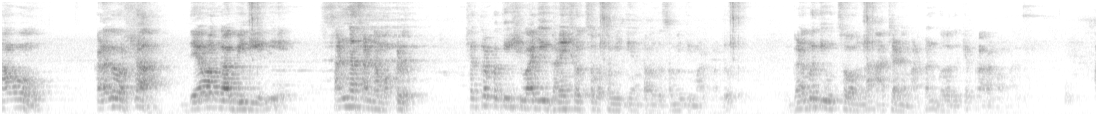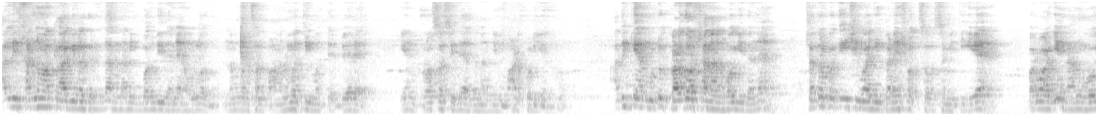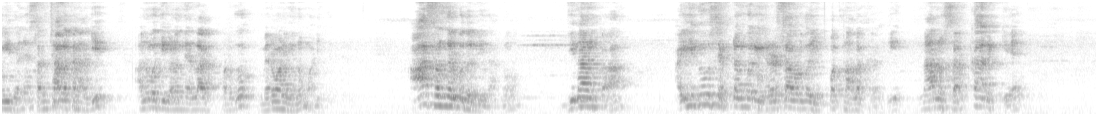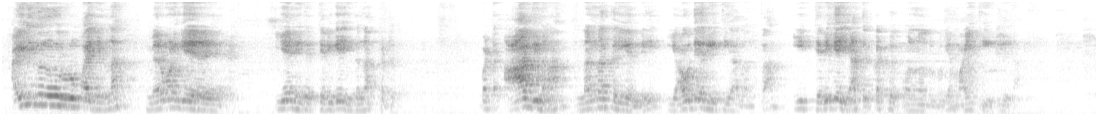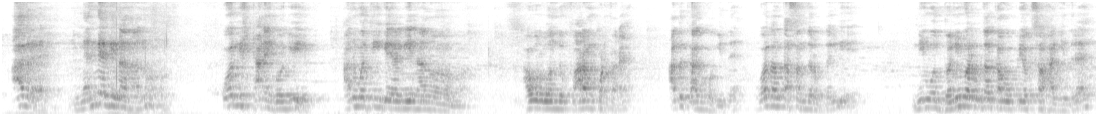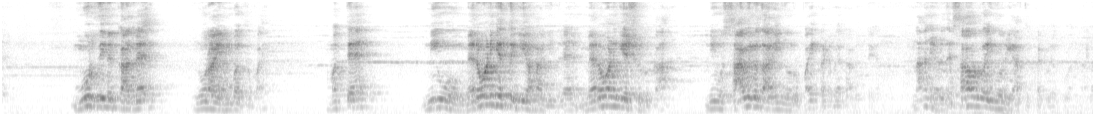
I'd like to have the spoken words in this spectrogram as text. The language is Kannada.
ನಾವು ಕಳೆದ ವರ್ಷ ದೇವಾಂಗ ಬೀದಿಯಲ್ಲಿ ಸಣ್ಣ ಸಣ್ಣ ಮಕ್ಕಳು, ಛತ್ರಪತಿ ಶಿವಾಜಿ ಗಣೇಶೋತ್ಸವ ಸಮಿತಿ ಅಂತ ಒಂದು ಸಮಿತಿ ಮಾಡಿಕೊಂಡು ಗಣಪತಿ ಉತ್ಸವವನ್ನು ಆಚರಣೆ ಮಾಡ್ಕೊಂಡು ಬರೋದಕ್ಕೆ ಪ್ರಾರಂಭ ಮಾಡಿದ್ವಿ ಅಲ್ಲಿ ಸಣ್ಣ ಮಕ್ಕಳಾಗಿರೋದ್ರಿಂದ ನನಗೆ ಬಂದಿದ್ದೇನೆ ಅವರು. ನಮಗೊಂದು ಸ್ವಲ್ಪ ಅನುಮತಿ ಮತ್ತು ಬೇರೆ ಏನು ಪ್ರೋಸೆಸ್ ಇದೆ ಅದನ್ನು ನೀವು ಮಾಡಿಕೊಡಿ ಅಂದರು. ಅದಕ್ಕೆ ಅಂದ್ಬಿಟ್ಟು ಕಳೆದ ವರ್ಷ ನಾನು ಹೋಗಿದ್ದೇನೆ. ಛತ್ರಪತಿ ಶಿವಾಜಿ ಗಣೇಶೋತ್ಸವ ಸಮಿತಿಗೆ ಪರವಾಗಿ ನಾನು ಹೋಗಿದ್ದೇನೆ. ಸಂಚಾಲಕನಾಗಿ ಅನುಮತಿಗಳನ್ನೆಲ್ಲ ಪಡೆದು ಮೆರವಣಿಗೆಯನ್ನು ಮಾಡಿದ್ದೆ. ಆ ಸಂದರ್ಭದಲ್ಲಿ ನಾನು ದಿನಾಂಕ ಐದು ಸೆಪ್ಟೆಂಬರ್ ಎರಡು ಸಾವಿರದ ಇಪ್ಪತ್ನಾಲ್ಕರಲ್ಲಿ ನಾನು ಸರ್ಕಾರಕ್ಕೆ ಐದು ನೂರು ರೂಪಾಯಿಯನ್ನು ಮೆರವಣಿಗೆ ಏನಿದೆ ತೆರಿಗೆ ಇದನ್ನು ಕಟ್ಟಿದೆ. ಬಟ್ ಆ ದಿನ ನನ್ನ ಕೈಯಲ್ಲಿ ಯಾವುದೇ ರೀತಿಯಾದಂಥ ಈ ತೆರಿಗೆ ಯಾತಕ್ಕೆ ಕಟ್ಟಬೇಕು ಅನ್ನೋದ್ರ ಬಗ್ಗೆ ಮಾಹಿತಿ ಇರಲಿಲ್ಲ. ಆದರೆ ನಿನ್ನೆ ದಿನ ನಾನು ಪೊಲೀಸ್ ಠಾಣೆಗೆ ಹೋಗಿ ಅನುಮತಿಗಾಗಿ ನಾನು ಅವರು ಒಂದು ಫಾರಮ್ ಕೊಡ್ತಾರೆ. ಅದಕ್ಕಾಗಿ ಹೋಗಿದ್ದೆ. ಹೋದಂಥ ಸಂದರ್ಭದಲ್ಲಿ ನೀವು ಧ್ವನಿವರ್ಧಕ ಉಪಯೋಗಿಸೋ ಹಾಗಿದ್ದರೆ ಮೂರು ದಿನಕ್ಕಾದರೆ ನೂರ ಎಂಬತ್ತು ರೂಪಾಯಿ. ಮತ್ತು ನೀವು ಮೆರವಣಿಗೆ ತೆಗೆಯೋ ಹಾಗಿದ್ದರೆ ಮೆರವಣಿಗೆ ಶುಲ್ಕ ನೀವು ಸಾವಿರದ ಐನೂರು ರೂಪಾಯಿ ಕಟ್ಟಬೇಕಾಗುತ್ತೆ ನಾನು ಹೇಳಿದೆ ಸಾವಿರದ ಐನೂರು ಯಾತಕ್ಕೆ ಕಟ್ಟಬೇಕು ಅಂದಾಗ,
